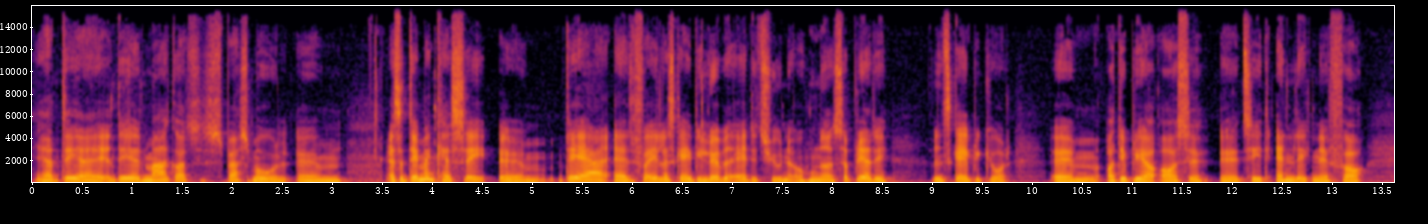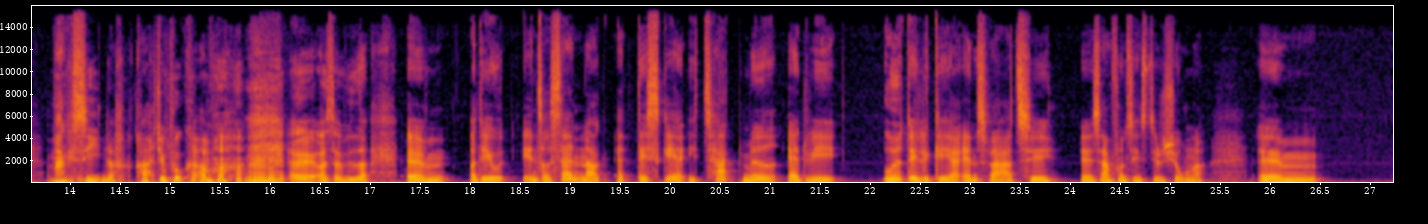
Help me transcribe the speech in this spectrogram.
Ja, det er, det er et meget godt spørgsmål. Øhm, altså det, man kan se, øhm, det er, at forældreskab i løbet af det 20. århundrede, så bliver det videnskabeligt gjort. Øhm, og det bliver også øh, til et anlæggende for magasiner, radioprogrammer mm-hmm. øh, og så videre. Øhm, og det er jo interessant nok, at det sker i takt med, at vi uddelegerer ansvar til øh, samfundsinstitutioner. Øhm,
